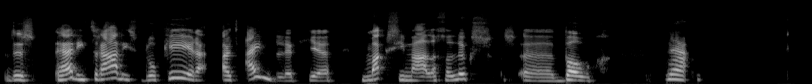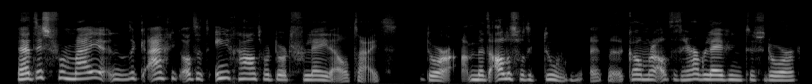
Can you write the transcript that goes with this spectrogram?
Dus hè, die tralies blokkeren uiteindelijk je maximale geluksboog. Uh, ja. ja. Het is voor mij dat ik eigenlijk altijd ingehaald word door het verleden altijd door, met alles wat ik doe. Er komen er altijd herbelevingen tussendoor.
